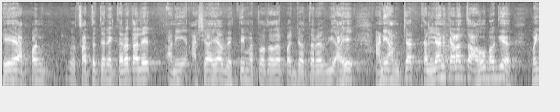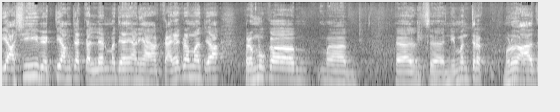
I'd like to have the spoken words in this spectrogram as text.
हे आपण सातत्याने करत आलेत आणि अशा ह्या व्यक्तिमत्वाचा पंच्याहत्तरावी आहे आणि आमच्या कल्याणकारांचं अहोभाग्य म्हणजे अशी ही व्यक्ती आमच्या कल्याणमध्ये आहे आणि हा कार्यक्रमाच्या प्रमुख म, स- निमंत्रक म्हणून आज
